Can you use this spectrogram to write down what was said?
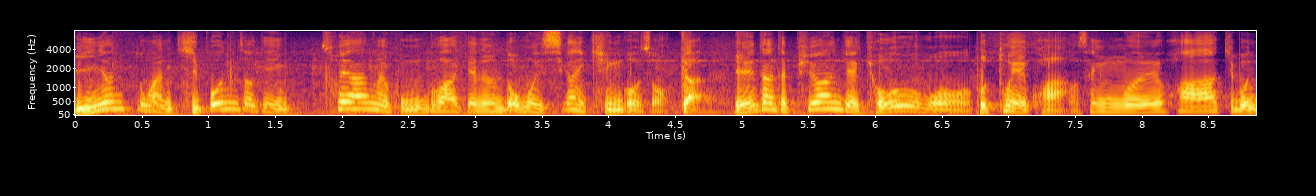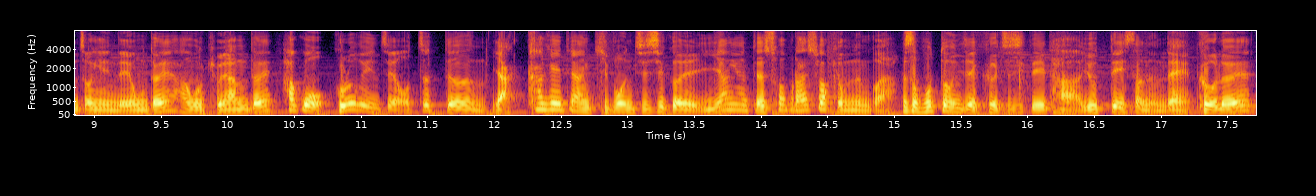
2년 동안 기본적인 소양을 공부하기에는 너무 시간이 긴 거죠. 그러니까 얘네들한테 필요한 게 겨우 뭐 보통의 과학, 생물, 화학 기본적인 내용들 하고 교양들 하고 그러고 이제 어쨌든 약학에 대한 기본 지식을 2학년 때 수업을 할 수밖에 없는 거야. 그래서 보통 이제 그 지식들이 다 요때 있었는데 그거를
